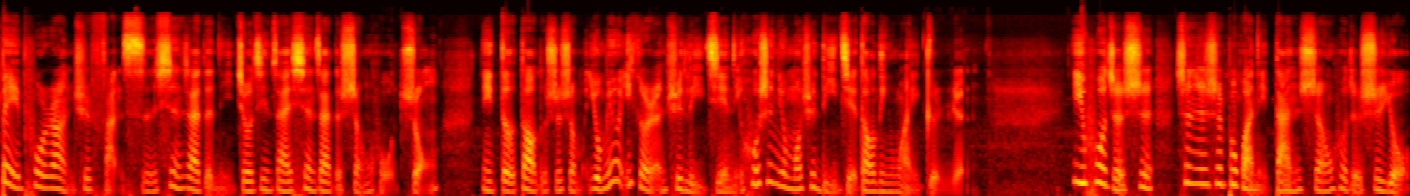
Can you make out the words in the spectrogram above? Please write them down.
被迫让你去反思现在的你究竟在现在的生活中，你得到的是什么？有没有一个人去理解你，或是你有没有去理解到另外一个人？亦或者是，甚至是不管你单身，或者是有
